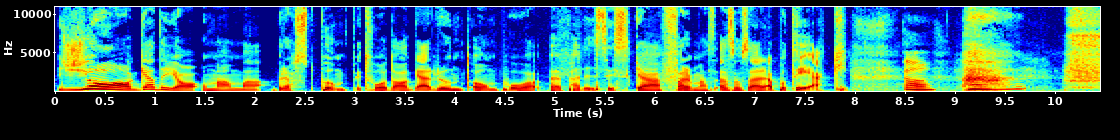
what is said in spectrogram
jagade jag och mamma bröstpump i två dagar runt om på eh, parisiska farmas, alltså så här, apotek. Ja.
